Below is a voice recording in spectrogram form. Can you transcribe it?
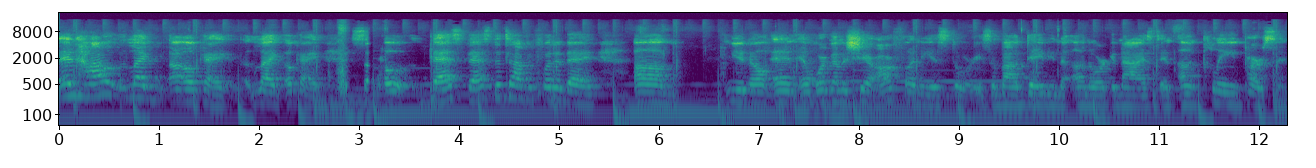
and how like uh, okay like okay so that's that's the topic for today um you know and and we're going to share our funniest stories about dating the unorganized and unclean person.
